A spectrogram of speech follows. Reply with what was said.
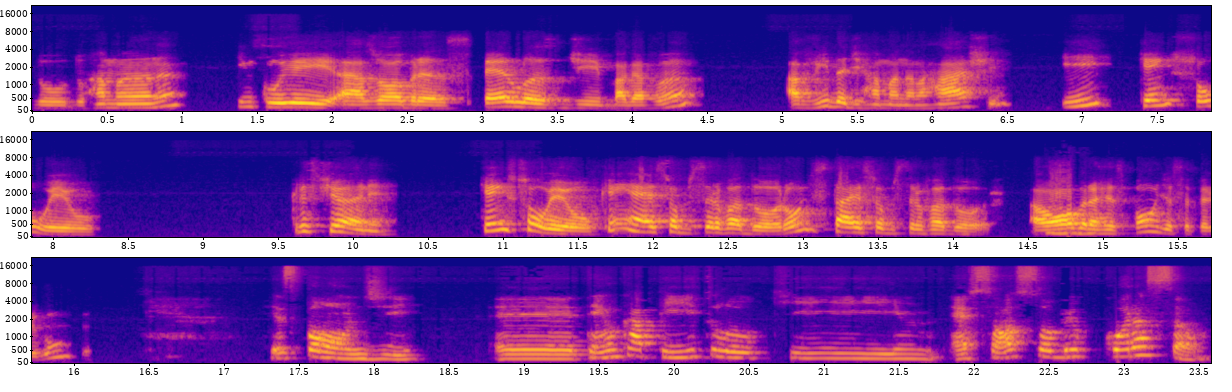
do, do Ramana, que inclui as obras Pérolas de Bhagavan, A Vida de Ramana Maharshi e Quem Sou Eu? Cristiane, quem sou eu? Quem é esse observador? Onde está esse observador? A obra responde essa pergunta? Responde. É, tem um capítulo que é só sobre o coração,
